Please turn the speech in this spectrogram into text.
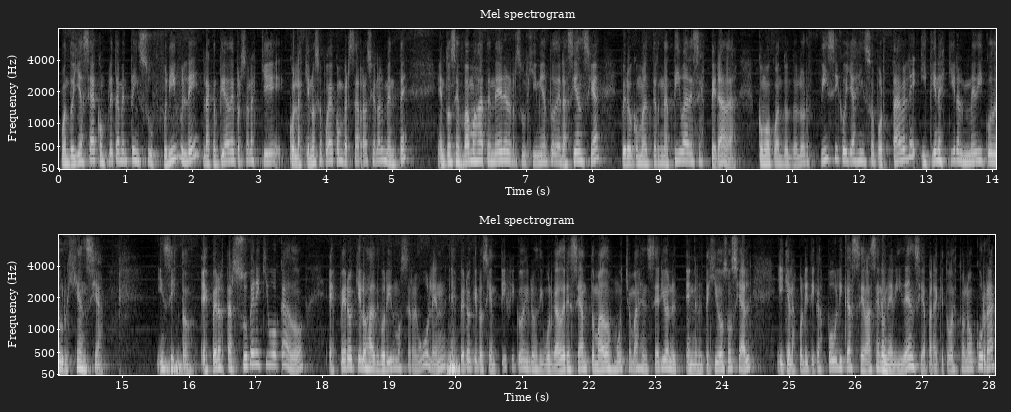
cuando ya sea completamente insufrible la cantidad de personas que, con las que no se puede conversar racionalmente, entonces vamos a tener el resurgimiento de la ciencia, pero como alternativa desesperada, como cuando el dolor físico ya es insoportable y tienes que ir al médico de urgencia. Insisto, espero estar súper equivocado Espero que los algoritmos se regulen, espero que los científicos y los divulgadores sean tomados mucho más en serio en el, tejido social y que las políticas públicas se basen en evidencia para que todo esto no ocurra,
